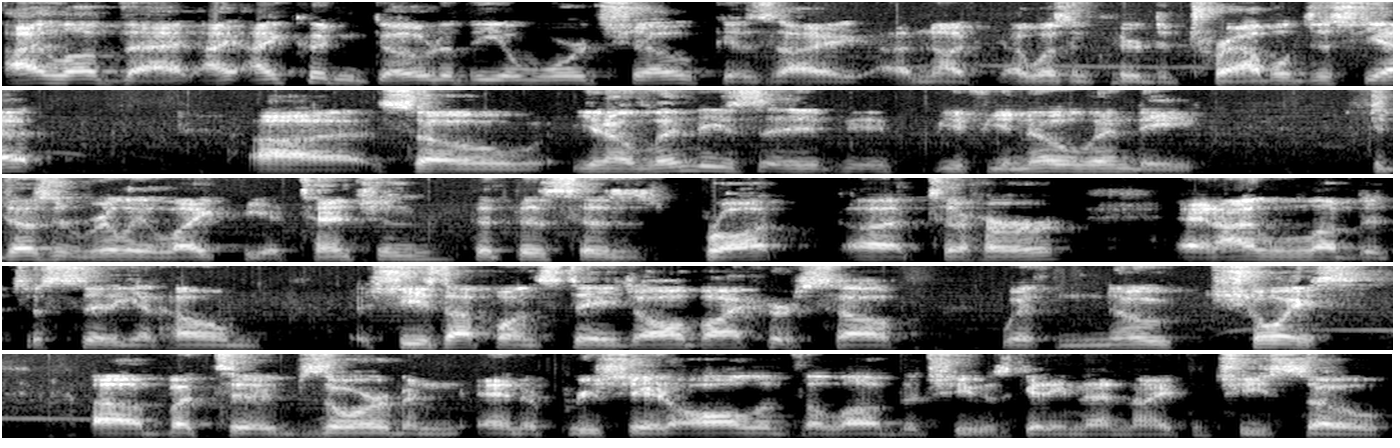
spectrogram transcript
I love that. I, I, couldn't go to the award show because I I'm not I wasn't cleared to travel just yet. Uh, so you know, Lindy's if, if, you know Lindy, she doesn't really like the attention that this has brought uh, to her, and I loved it. Just sitting at home she's up on stage all by herself with no choice uh, but to absorb and, and appreciate all of the love that she was getting that night that she so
